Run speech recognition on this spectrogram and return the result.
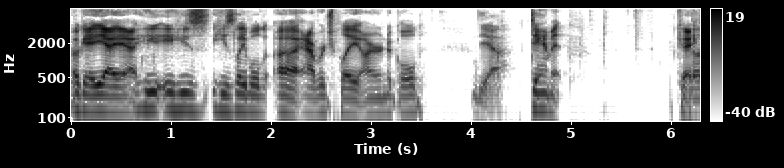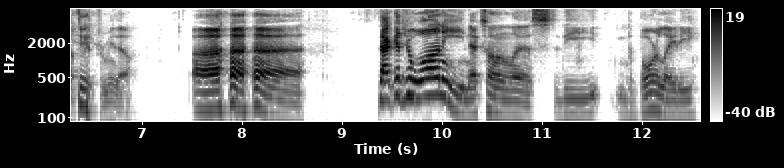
okay. Yeah, yeah. He he's he's labeled uh average play iron to gold. yeah, Damn it. Okay. that's good for me though. Uh, Sakajawani next on the list. The the boar lady.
